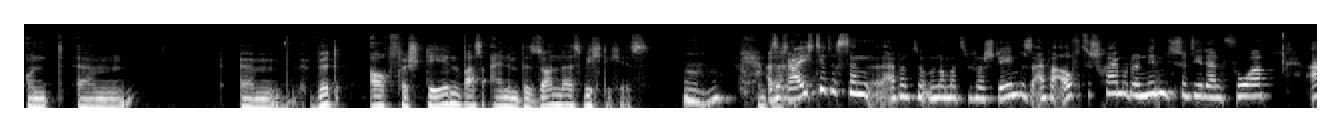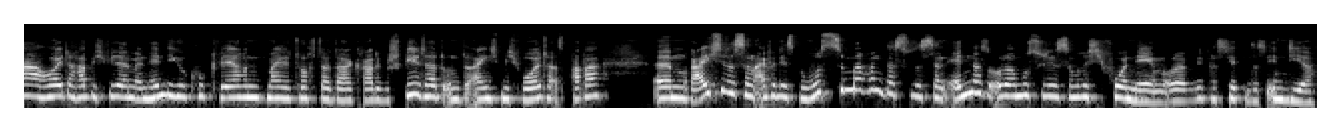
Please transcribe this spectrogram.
und ähm, ähm, wird auch verstehen, was einem besonders wichtig ist. Mhm. Also reicht dir das dann einfach, um nochmal zu verstehen, das einfach aufzuschreiben oder nimmst du dir dann vor, ah, heute habe ich wieder in mein Handy geguckt, während meine Tochter da gerade gespielt hat und eigentlich mich wollte als Papa. Ähm, reicht dir das dann einfach, dir das bewusst zu machen, dass du das dann änderst oder musst du dir das dann richtig vornehmen oder wie passiert denn das in dir?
